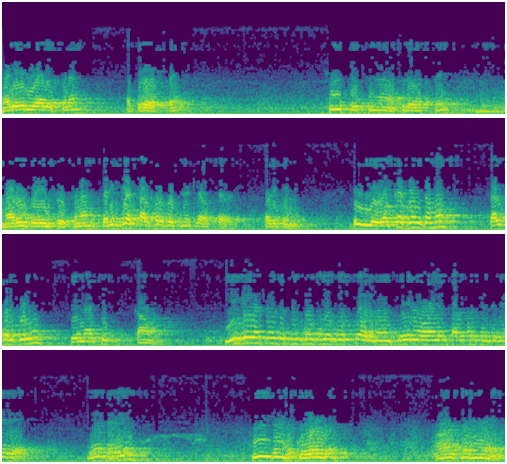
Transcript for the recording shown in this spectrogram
మలేరియాలు వచ్చినా అప్పుడే వస్తాయి ఫీల్స్ వచ్చినా అప్పుడే వస్తాయి మరుగు పెయిన్స్ వచ్చినా సరిగ్గా సల్ఫర్కి వచ్చినట్లే వస్తాయి పడుకుని. వాడికి అంటే ఈ ఒక్క సింతము సల్ఫర్కి చైనాకి కామన్ మిగిలినటువంటి సింటమ్స్లో చూసుకోవాలి. మనం చైనా వాళ్ళు సల్ఫర్ కింద వేరే. ఏమిటది heat and cold alternate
